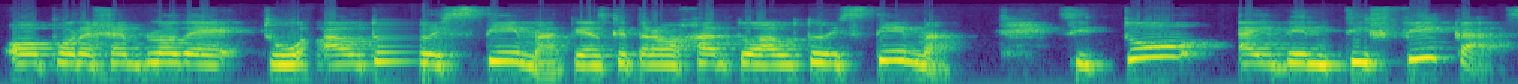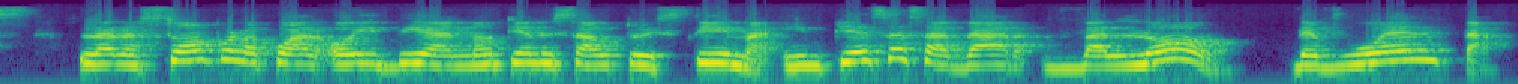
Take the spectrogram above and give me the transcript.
o, por ejemplo, de tu autoestima. Tienes que trabajar tu autoestima. Si tú identificas la razón por la cual hoy día no tienes autoestima y empiezas a dar valor de vuelta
